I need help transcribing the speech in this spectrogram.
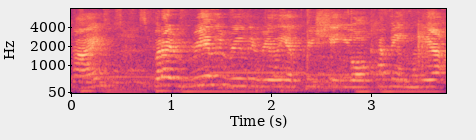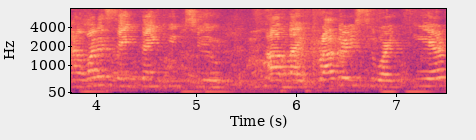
Right? But I really, really, really appreciate you all coming here. I want to say thank you to uh, my brothers who are here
